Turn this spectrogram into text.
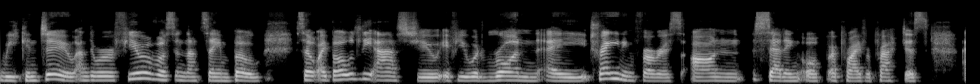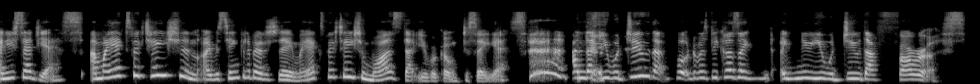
we can do. And there were a few of us in that same boat. So I boldly asked you if you would run a training for us on setting up a private practice. And you said yes. And my expectation, I was thinking about it today, my expectation was that you were going to say yes and that you would do that. But it was because I, I knew you would do that for us.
